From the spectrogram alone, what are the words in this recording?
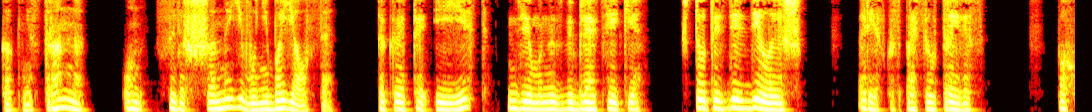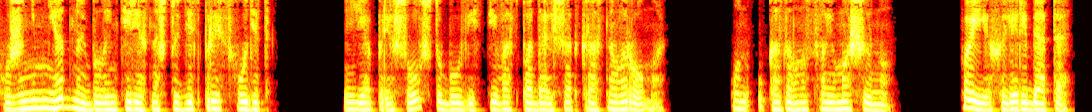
Как ни странно, он совершенно его не боялся. «Так это и есть демон из библиотеки? Что ты здесь делаешь?» — резко спросил Трэвис. Похоже, не мне одной было интересно, что здесь происходит. Я пришел, чтобы увести вас подальше от Красного Рома. Он указал на свою машину. Поехали, ребята.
